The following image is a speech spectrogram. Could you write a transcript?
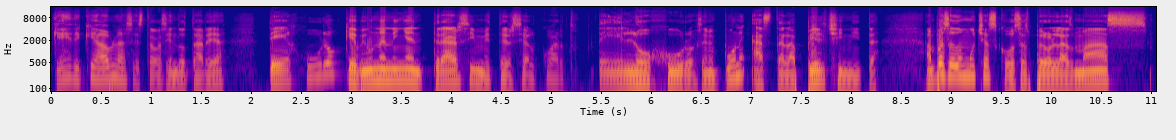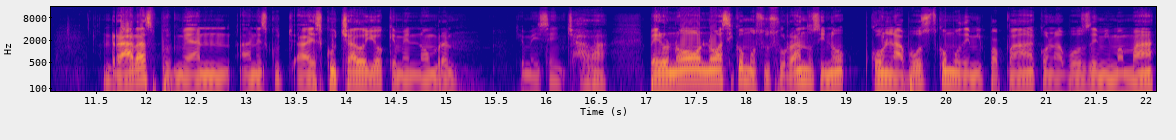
¿Qué? ¿De qué hablas? Estaba haciendo tarea. Te juro que vi una niña entrarse y meterse al cuarto. Te lo juro, se me pone hasta la piel chinita. Han pasado muchas cosas, pero las más raras, pues me han, han ha escuchado yo que me nombran, que me dicen, chava, pero no, no así como susurrando, sino con la voz como de mi papá, con la voz de mi mamá.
